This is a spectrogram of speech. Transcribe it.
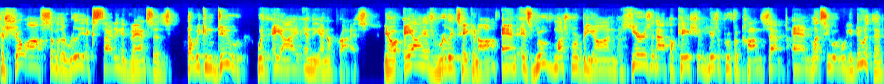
to show off some of the really exciting advances that we can do with AI in the enterprise. You know, AI has really taken off and it's moved much more beyond here's an application, here's a proof of concept, and let's see what we can do with it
